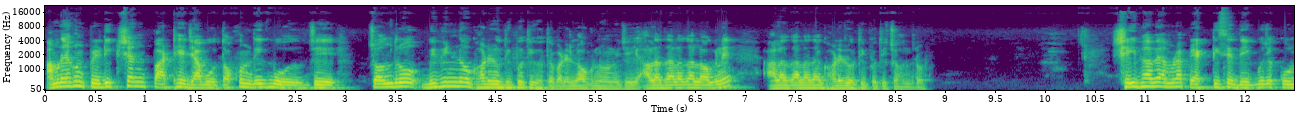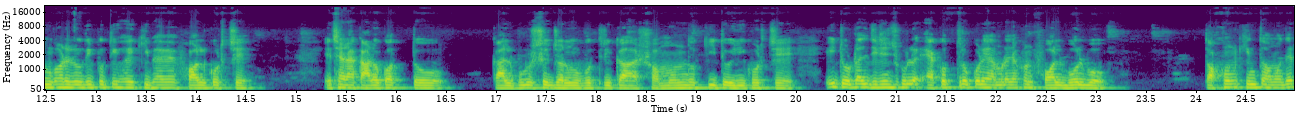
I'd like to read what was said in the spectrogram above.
আমরা যখন প্রেডিকশন পাঠে যাব, তখন দেখব যে চন্দ্র বিভিন্ন ঘরের অধিপতি হতে পারে লগ্ন অনুযায়ী। আলাদা আলাদা লগ্নে আলাদা আলাদা ঘরের অধিপতি চন্দ্র। সেইভাবে আমরা প্র্যাকটিসে দেখব যে কোন ঘরের অধিপতি হয়ে কীভাবে ফল করছে। এছাড়া কারকত্ব কালপুরুষের জন্মপত্রিকা, সম্বন্ধ কি তৈরি করছে, এই টোটাল জিনিসগুলো একত্র করে আমরা যখন ফল বলব, তখন কিন্তু আমাদের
